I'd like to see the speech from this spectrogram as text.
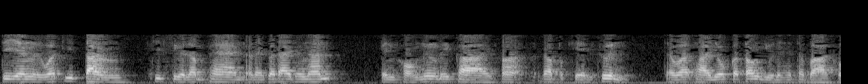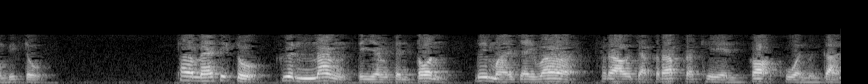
เตียงหรือว่าที่ตังที่เสื่อลำแพนอะไรก็ได้ทั้งนั้น เป็นของเนื่องด้วยกายก็รับประเคนขึ้น แต่ว่าทายกก็ต้องอยู่ในหัตถบาทของภิกษุถ้าแม้ภิกษุขึ้นนั่งเตียงเป็นต้น ด้วยหมายใจว่าเราจะรับประเคนก็ควรเหมือนกัน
